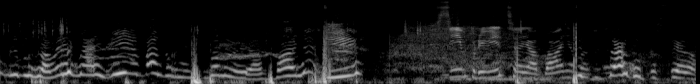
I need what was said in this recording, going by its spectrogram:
всім. Ви не знаєте, і пазурник, з вами я, Ваня, і Всім привіт, це я Ваня. четверта частина.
